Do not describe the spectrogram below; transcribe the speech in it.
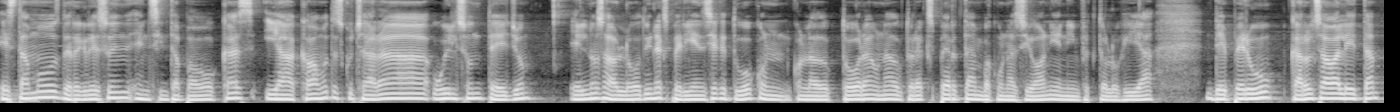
Estamos de regreso en, en Sin Tapabocas y acabamos de escuchar a Wilson Tello. Él nos habló de una experiencia que tuvo con, con, la doctora, una doctora experta en vacunación y en infectología de Perú, Carol Zabaleta.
